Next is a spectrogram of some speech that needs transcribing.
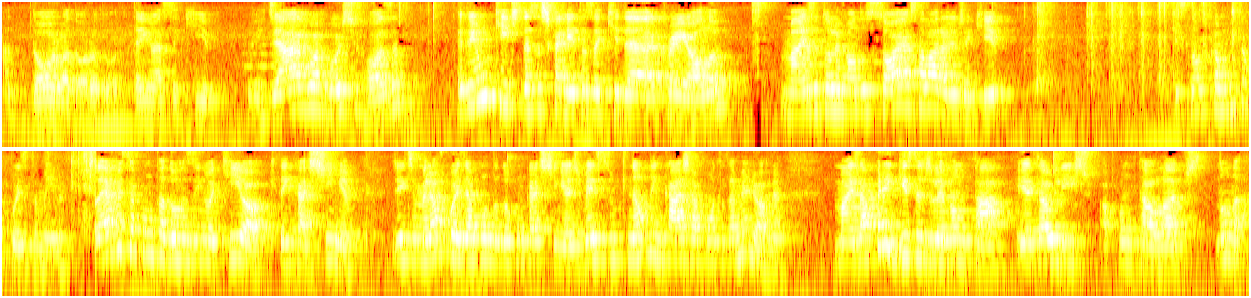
Adoro, adoro, adoro. Tenho essa aqui verde água, roxo e rosa. Eu tenho um kit dessas canetas aqui da Crayola, mas eu tô levando só essa laranja aqui. Porque senão fica muita coisa também, né? Levo esse apontadorzinho aqui, ó, que tem caixinha. Gente, a melhor coisa é apontador com caixinha. Às vezes o que não tem caixa, a ponta tá melhor, né? Mas a preguiça de levantar e até o lixo apontar o lápis, não dá.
